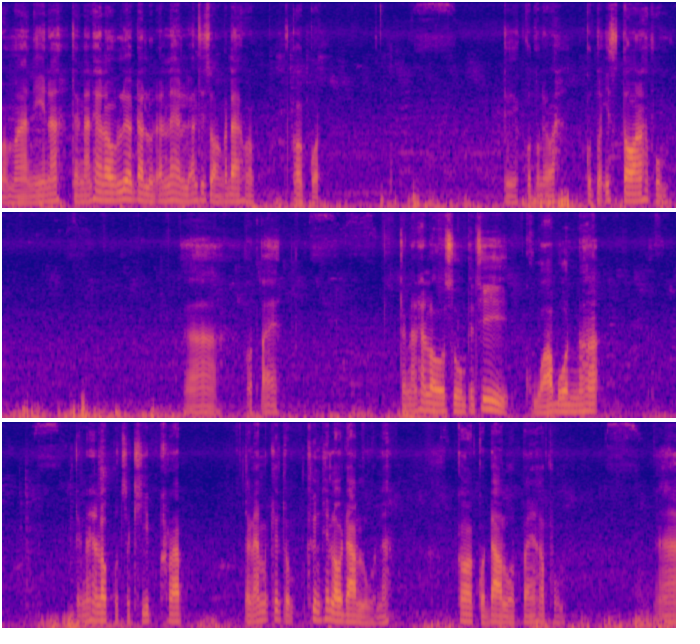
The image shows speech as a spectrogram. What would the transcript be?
ประมาณนี้นะ จากนั้นให้เราเลือกดาวน์โหลดอันแรกหรืออันที่สองก็ได้ครับ ก็กด เอ๊กดตรงไหนวะ กดตัว install นะครับผม อ่า กดไป จากนั้นให้เราซูมไปที่ขวาบนนะฮะ จากนั้นให้เรากดสคริปครับ จากนั้นมันก็จะขึ้นให้เราดาวน์โหลดนะ ก็กดดาวน์โหลดไปนะครับผม อ่า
